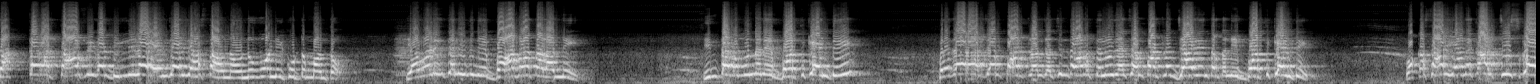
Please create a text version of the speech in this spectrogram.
చక్కగా టాఫీగా ఢిల్లీలో ఎంజాయ్ చేస్తా ఉన్నావు నువ్వు నీ కుటుంబంతో. ఎవరికి తెలియదు నీ బాగోతాలన్నీ. ఇంతకు ముందు నీ బతుకేంటి? ప్రజారాజ్యం పార్టీలో వచ్చిన తర్వాత తెలుగుదేశం పార్టీలో జాయిన్ అయిన తర్వాత నీ బతుకేంటి? ఒకసారి వెనకాల చూసుకో.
